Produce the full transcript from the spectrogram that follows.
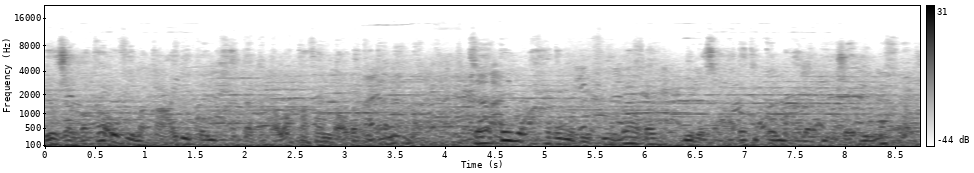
يرجى البقاء في مقاعدكم حتى تتوقف اللعبة تماما. سيقوم أحد مضيفي اللعبة بمساعدتكم على إيجاد المخرج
